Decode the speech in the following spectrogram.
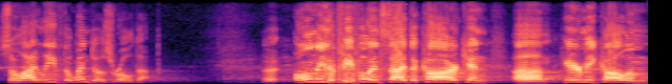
So I leave the windows rolled up. Uh, only the people inside the car can um, hear me call them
